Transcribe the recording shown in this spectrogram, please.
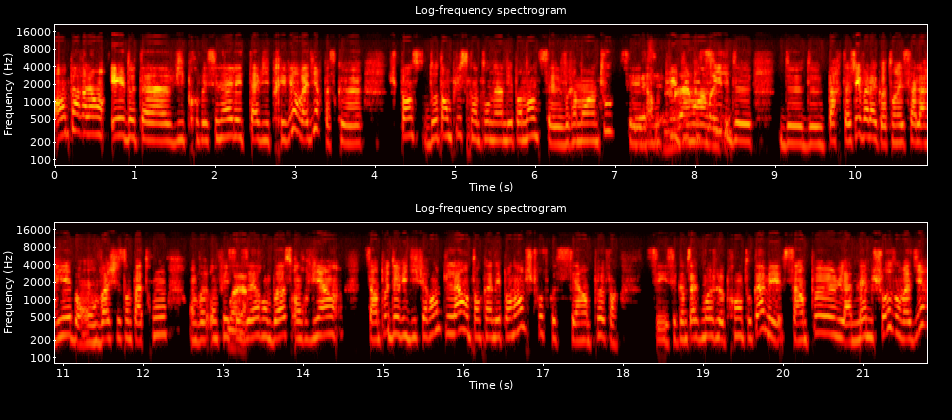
en parlant et de ta vie professionnelle et de ta vie privée, on va dire, parce que je pense d'autant plus quand on est indépendante, c'est vraiment un tout. C'est un peu plus difficile de, de, de, partager. Voilà, quand on est salarié, bon, on va chez son patron, on, va, on fait ses heures, on bosse, on revient. C'est un peu deux vies différentes. Là, en tant qu'indépendante, je trouve que c'est un peu, enfin, c'est comme ça que moi je le prends en tout cas, mais c'est un peu la même chose, on va dire.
